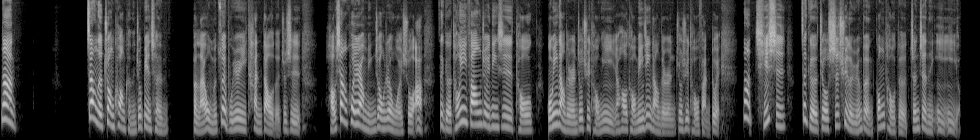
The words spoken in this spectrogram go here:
那这样的状况可能就变成本来我们最不愿意看到的，就是好像会让民众认为说啊，这个同一方就一定是投国民党的人就去同意，然后投民进党的人就去投反对。那其实这个就失去了原本公投的真正的意义哦。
